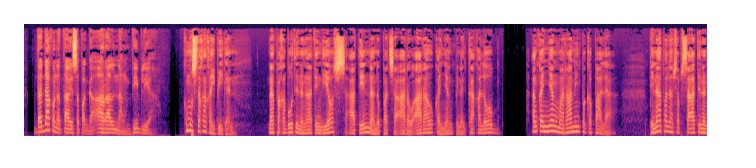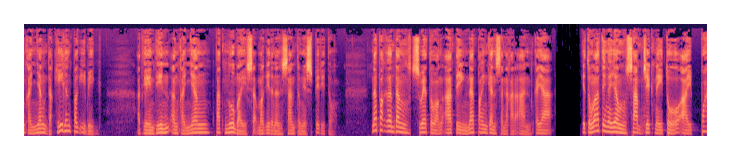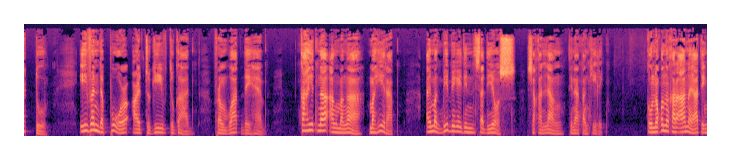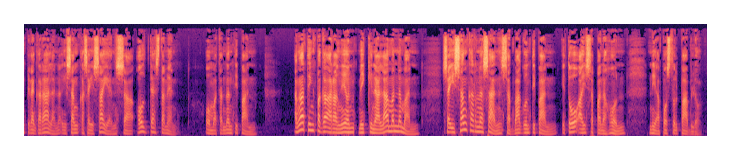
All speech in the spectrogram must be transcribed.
Dadako na tayo sa pag-aaral ng Biblia. Kumusta ka kaibigan? Napakabuti ng ating Diyos sa atin na anupat sa araw-araw kanyang pinagkakalob, ang kanyang maraming pagkapala, pinapalasap sa atin ang kanyang dakilang pag-ibig, at gayon din ang kanyang patnubay sa magitan ng Santong Espiritu. Napakagandang sweto ang ating napakinggan sa nakaraan, kaya itong ating ngayong subject na ito ay part 2 Even the poor are to give to God from what they have. Kahit na ang mga mahirap ay magbibigay din sa Diyos sa kanilang tinatangkilik. Kung noong nakaraan ay ating pinag-aralan ang isang kasaysayan sa Old Testament o Matandang Tipan, ang ating pag-aaral ngayon may kinalaman naman sa isang karnasan sa Bagong Tipan. Ito ay sa panahon ni Apostol Pablo.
